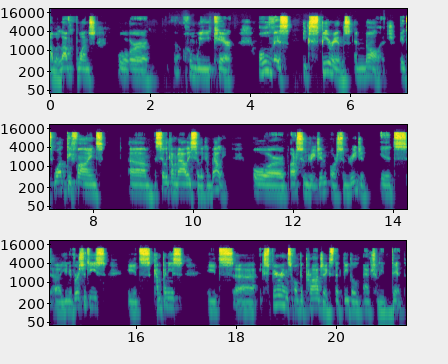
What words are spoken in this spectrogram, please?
our loved ones or uh, whom we care. All this experience and knowledge, it's what defines um, Silicon Valley, Silicon Valley, or Øresund region, Øresund region. It's uh, universities, it's companies, it's uh, experience of the projects that people actually did.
